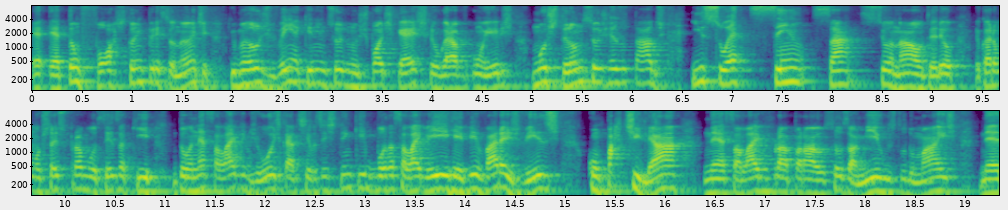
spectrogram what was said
é, é tão forte, tão impressionante, que os meus alunos vêm aqui nos, nos podcasts que eu gravo com eles, mostrando seus resultados. Isso é sensacional, entendeu? Eu quero mostrar isso para vocês aqui. Então, nessa live de hoje, cara, vocês têm que botar essa live aí, rever várias vezes, compartilhar nessa né, live para os seus amigos e tudo mais, né?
